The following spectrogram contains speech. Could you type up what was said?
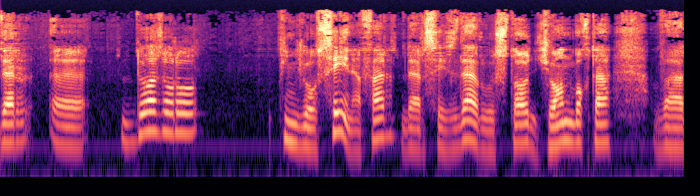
در 2053 نفر در 13 روستا جان باخته و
